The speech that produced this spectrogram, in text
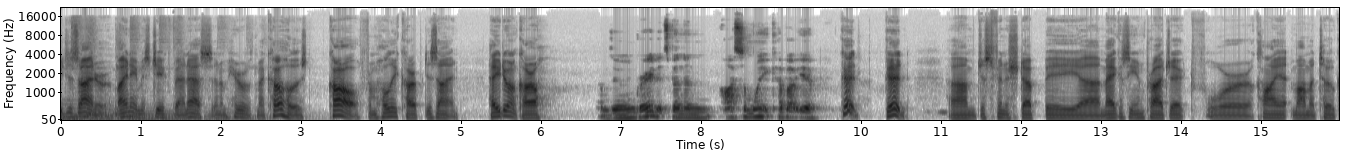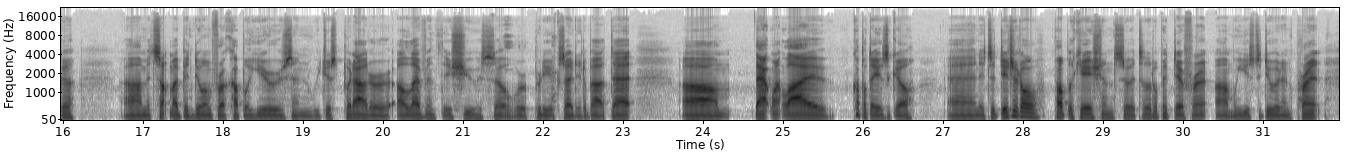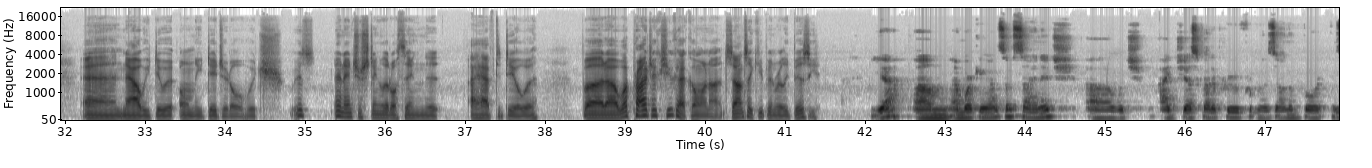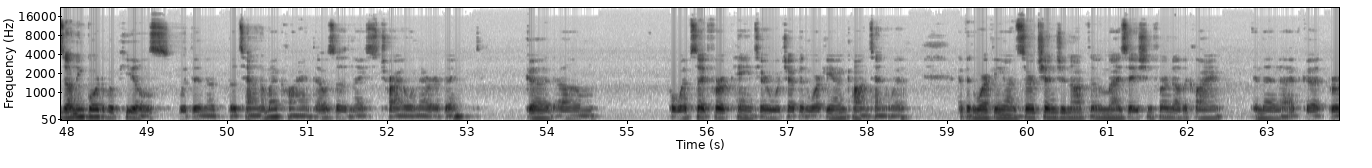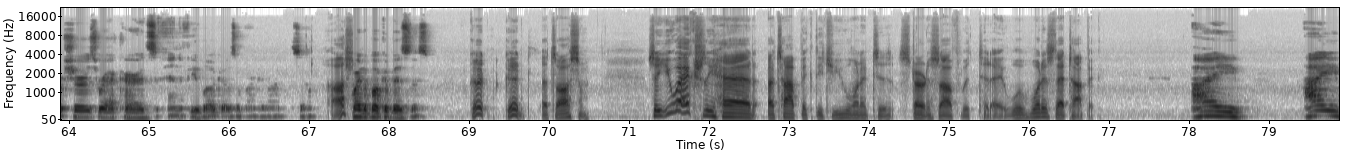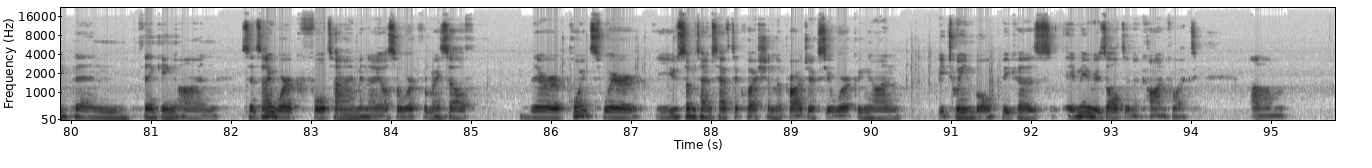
Designer. My name is Jake Van Ness, and I'm here with my co-host Carl from Holy Carp Design. How you doing, Carl? I'm doing great. It's been an awesome week. How about you? Good, good. Um, just finished up a uh, magazine project for a client, Mama Toka. Um, it's something I've been doing for a couple years, and we just put out our 11th issue, so we're pretty excited about that. Um, that went live a couple days ago and it's a digital publication, so it's a little bit different. Um, we used to do it in print, and now we do it only digital, which is an interesting little thing that I have to deal with. But uh, what projects you got going on? Sounds like you've been really busy. Yeah, um, I'm working on some signage, uh, which I just got approved from the zoning board, zoning board of appeals within the, the town of my client. That was a nice trial and error thing. Got um, a website for a painter, which I've been working on content with. I've been working on search engine optimization for another client. And then I've got brochures, rack cards, and a few logos I'm working on. So awesome. quite a book of business. Good, good. That's awesome. So you actually had a topic that you wanted to start us off with today. Well, what is that topic? I I've been thinking on since I work full time and I also work for myself there are points where you sometimes have to question the projects you're working on between both because it may result in a conflict. Um,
